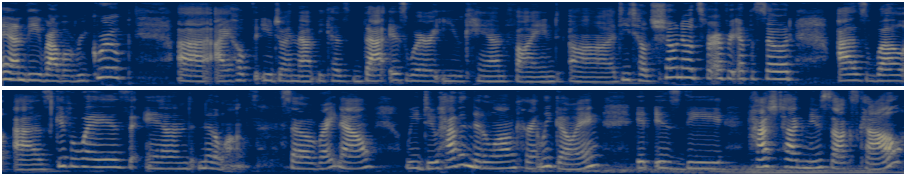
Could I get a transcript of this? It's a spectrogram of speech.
and the Ravelry group. Uh, I hope that you join that because that is where you can find uh, detailed show notes for every episode as well as giveaways and knit-alongs. So right now we do have a knit-along currently going. It is the hashtag new socks KAL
